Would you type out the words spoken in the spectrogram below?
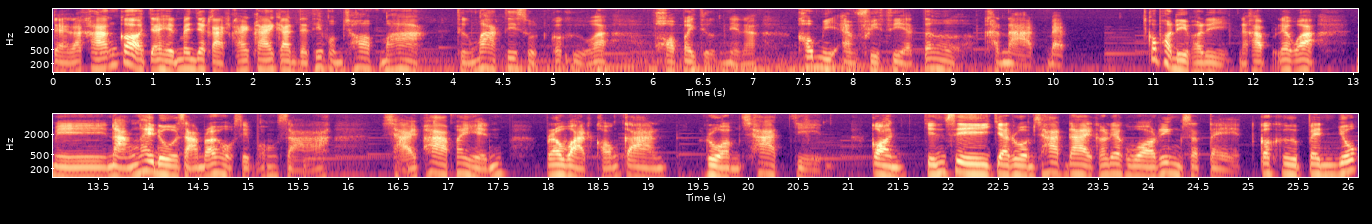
แต่ละครั้งก็จะเห็นบรรยากาศคล้ายๆ กันแต่ที่ผมชอบมากถึงมากที่สุดก็คือว่าพอไปถึงเนี่ยนะเขามีแอมฟิเธียเตอร์ขนาดแบบ ก็พอดีพอดีนะครับ เรียกว่ามีหนังให้ดู 360 องศา ฉายภาพให้เห็นประวัติของการรวมชาติจีน ก่อนจินซีจะรวมชาติได้เขาเรียก Warring State ก็คือเป็นยุค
